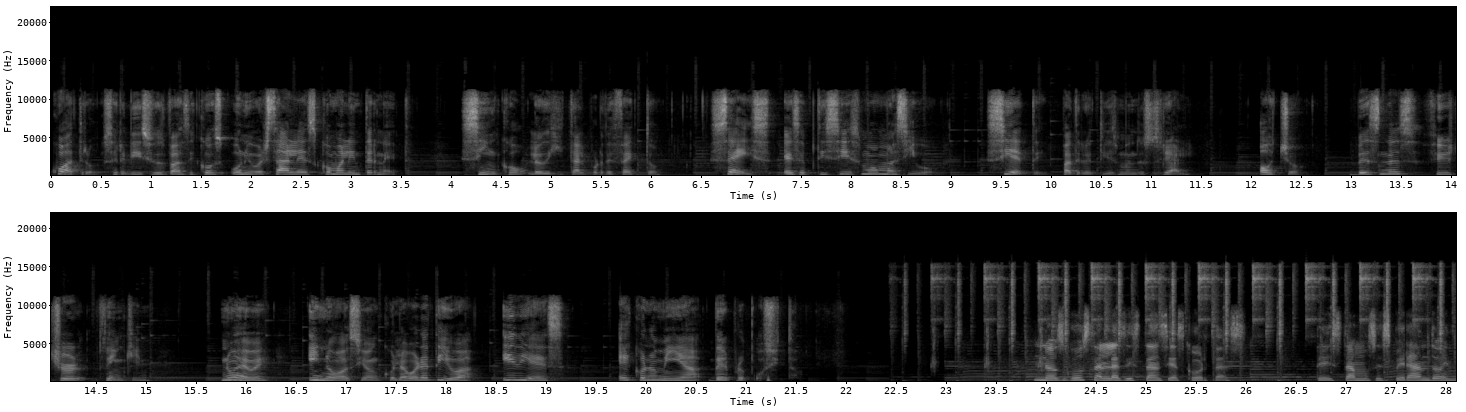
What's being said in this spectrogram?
4. Servicios básicos universales como el Internet. 5. Lo digital por defecto. 6. Escepticismo masivo. 7. Patriotismo industrial. 8. Business Future Thinking. 9. Innovación colaborativa. Y 10. Economía del propósito. Nos gustan las distancias cortas. Te estamos esperando en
